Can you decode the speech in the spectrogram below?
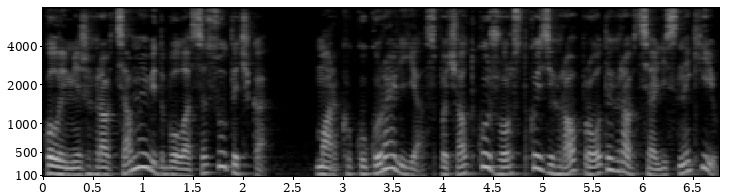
коли між гравцями відбулася сутичка. Марко Кукурелья спочатку жорстко зіграв проти гравця лісників,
